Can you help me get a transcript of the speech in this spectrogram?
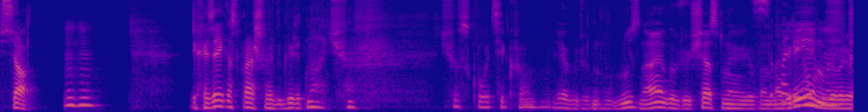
Все. Мгм. И хозяйка спрашивает, говорит, ну а что с котиком? Я говорю, ну не знаю, говорю, сейчас мы его Запалим. нагреем, говорю,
